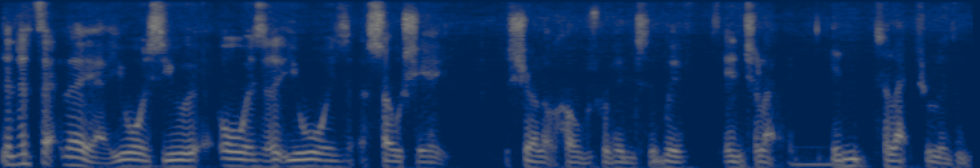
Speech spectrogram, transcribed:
The detec- yeah, you always you always you always associate Sherlock Holmes with into, with intellect, intellectualism,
